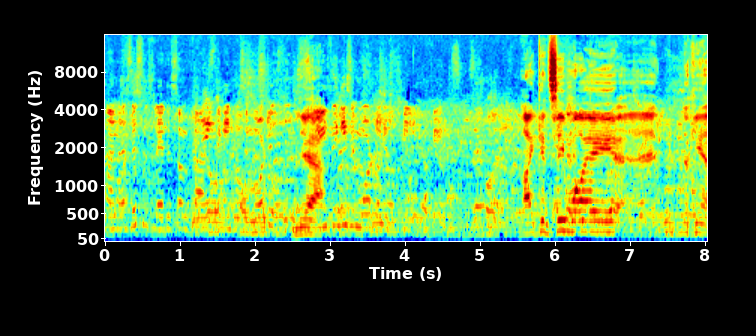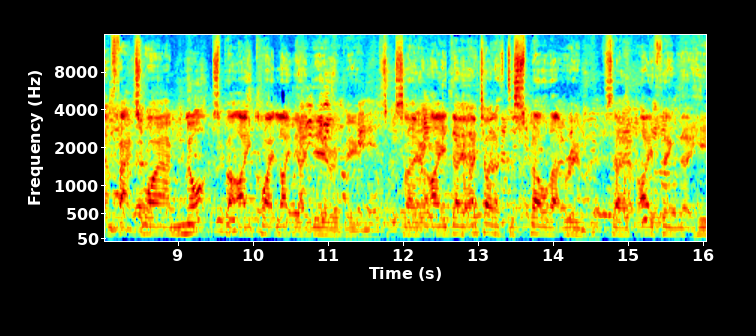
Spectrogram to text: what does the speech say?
and as this has led to some fans thinking he's immortal, yeah. do you think he's immortal just really okay? I can see why, uh, looking at facts, why I'm not, but I quite like the idea of being immortal. So I don't, I try not to dispel that rumour. So I think that he,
